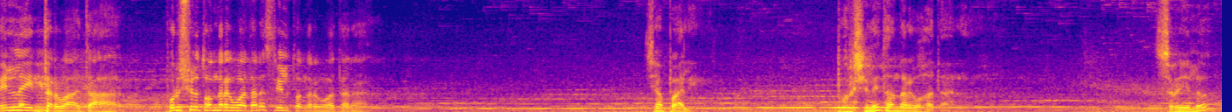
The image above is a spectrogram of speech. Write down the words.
పెళ్ళైన తర్వాత పురుషులు తొందరగా పోతారా స్త్రీలు తొందరగా పోతారా? చెప్పాలి. పురుషులే తొందరగా పోతారు. స్త్రీలు?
